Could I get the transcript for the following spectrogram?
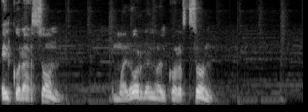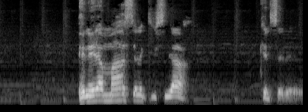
el corazón, como el órgano del corazón, genera más electricidad el cerebro.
